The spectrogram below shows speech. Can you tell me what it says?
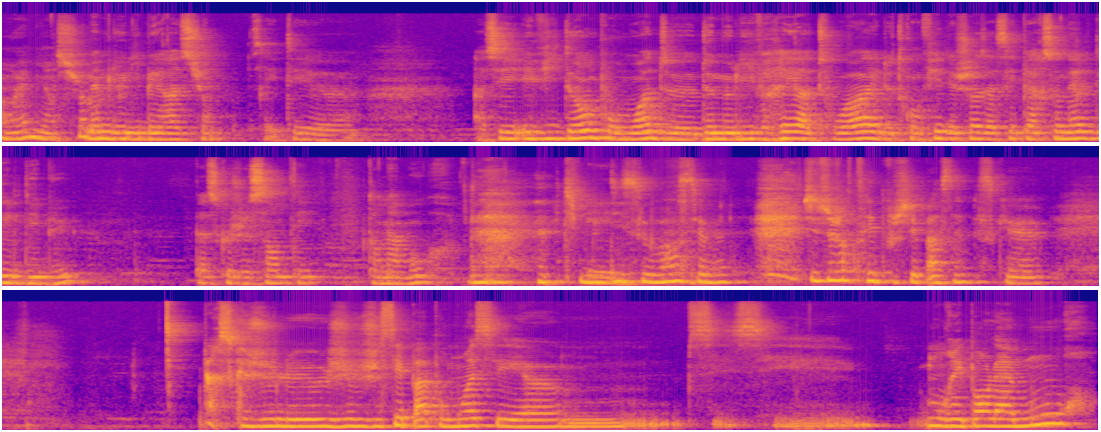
Ouais, bien sûr. Même de libération. Ça a été euh, assez évident pour moi de, de, me livrer à toi et de te confier des choses assez personnelles dès le début parce que je sentais ton amour. tu me le dis souvent, c'est vrai. Je suis toujours très touchée par ça parce que parce que je le je, je sais pas pour moi c'est euh, c'est on répand l'amour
